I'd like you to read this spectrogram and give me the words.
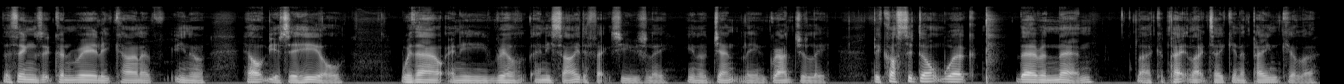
the things that can really kind of you know help you to heal, without any real any side effects usually, you know, gently and gradually, because they don't work there and then like a like taking a painkiller,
